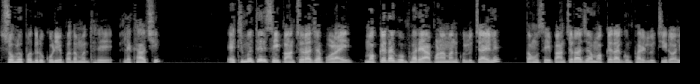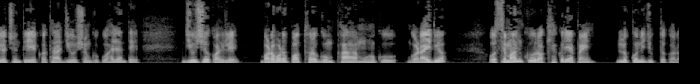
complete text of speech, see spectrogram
ଷୋହଳ ପଦରୁ କୋଡ଼ିଏ ପଦ ମଧ୍ୟରେ ଲେଖା ଅଛି ଏଥିମଧ୍ୟରେ ସେହି ପାଞ୍ଚ ରାଜା ପଳାଇ ମକ୍କେଦା ଗୁମ୍ଫାରେ ଆପଣାମାନଙ୍କୁ ଲୁଚାଇଲେ ତହୁଁ ସେହି ପାଞ୍ଚ ରାଜା ମକ୍କେଦା ଗୁମ୍ଫାରେ ଲୁଚି ରହିଅଛନ୍ତି। ଏକଥା ଜିଓସିଓଙ୍କୁ କୁହାଯାନ୍ତେ ଜିଓସିଓ କହିଲେ ବଡ଼ ବଡ଼ ପଥର ଗୁମ୍ଫା ମୁହଁକୁ ଗଡ଼ାଇ ଦିଅ ଓ ସେମାନଙ୍କୁ ରକ୍ଷା କରିବା ପାଇଁ ଲୋକ ନିଯୁକ୍ତ କର।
